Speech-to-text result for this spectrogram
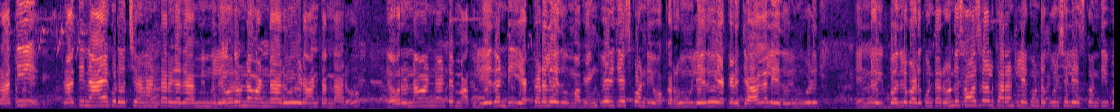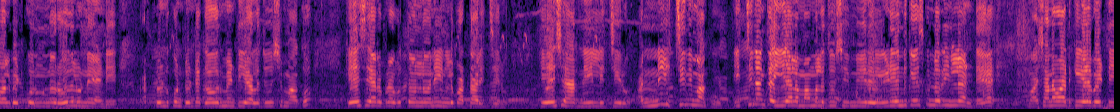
ప్రతి ప్రతి నాయకుడు వచ్చి అని అంటారు కదా మిమ్మల్ని ఎవరున్నామన్నారు ఈడ అంటున్నారు. ఎవరున్నామండి అంటే మాకు లేదండి ఎక్కడ లేదు. మాకు ఎంక్వైరీ చేసుకోండి ఒక రూమ్ లేదు ఎక్కడ జాగా లేదు. ఎన్నో ఇబ్బందులు పడుకుంటా రెండు సంవత్సరాలు కరెంట్ లేకుండా గుడిసెలు వేసుకొని దీపాలు పెట్టుకొని ఉన్న రోజులు ఉన్నాయండి. అట్టుండుకుంటుంటే గవర్నమెంట్ ఇవాళ చూసి మాకు కేసీఆర్ ప్రభుత్వంలోనే ఇల్లు పట్టాలు ఇచ్చారు. కేసీఆర్ నీళ్ళు ఇచ్చిరు అన్ని ఇచ్చింది మాకు. ఇచ్చినాక ఇయ్యాల మమ్మల్ని చూసి మీరు ఈడ ఎందుకు వేసుకున్నారు ఇల్లు అంటే శ్మశాన వాటికి ఈడబెట్టి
